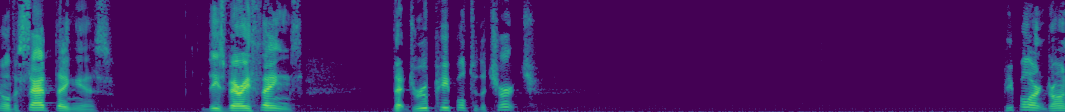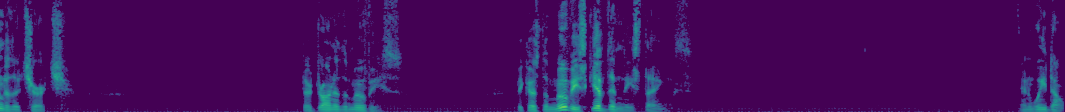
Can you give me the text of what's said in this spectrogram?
No, the sad thing is, these very things that drew people to the church, people aren't drawn to the church. They're drawn to the movies because the movies give them these things. And we don't.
